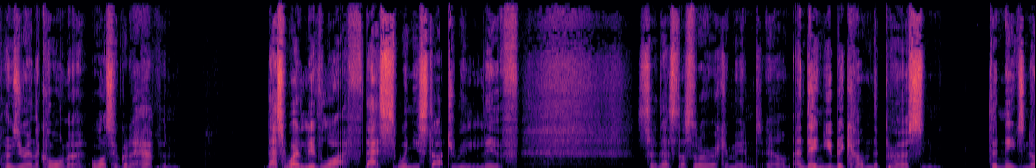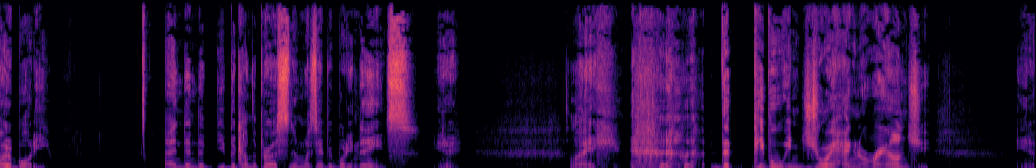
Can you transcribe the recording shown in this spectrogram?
who's around the corner or what's going to happen, that's the way to live life. That's when you start to really live. So that's that's what I recommend. Um, and then you become the person that needs nobody, and then the, you become the person in that everybody needs. You know, like that people enjoy hanging around you. You know,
